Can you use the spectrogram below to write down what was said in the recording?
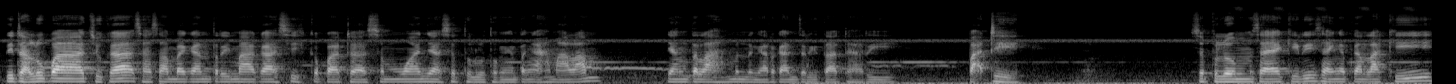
Tidak lupa juga saya sampaikan terima kasih kepada semuanya sedulur dongeng tengah malam yang telah mendengarkan cerita dari Pak D. Sebelum saya kiri, saya ingatkan lagi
